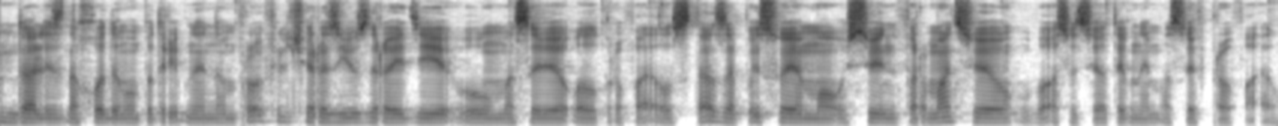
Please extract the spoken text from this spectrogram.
Далі знаходимо потрібний нам профіль через User ID у масиві All Profiles та записуємо усю інформацію в асоціативний масив Profile.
